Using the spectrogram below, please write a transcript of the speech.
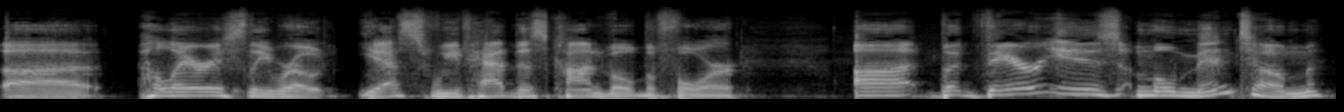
uh, hilariously wrote, "Yes, we've had this convo before, uh, but there is momentum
